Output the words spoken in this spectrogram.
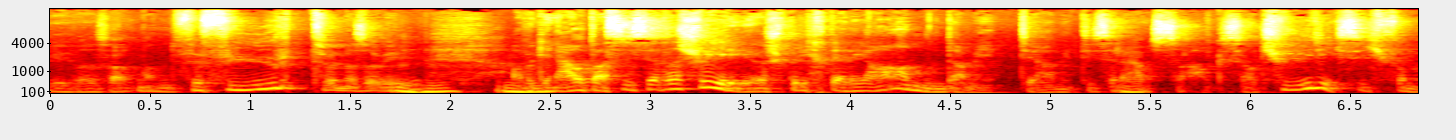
wie sagt man, verführt, wenn man so will. Mhm, mhm, aber genau das ist ja das Schwierige. Das spricht der ja an damit, ja, mit dieser Aussage. Es ist halt schwierig, sich von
